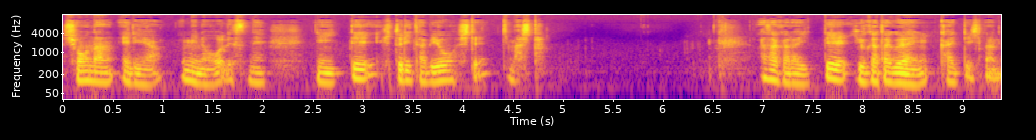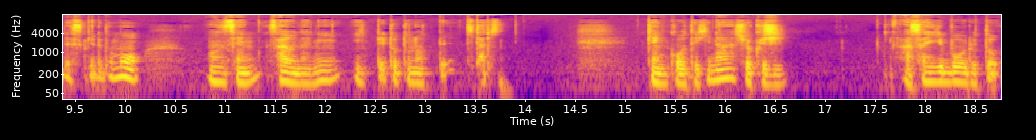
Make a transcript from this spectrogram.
湘南エリア、海の方ですね、に行って一人旅をしてきました。朝から行って夕方ぐらいに帰ってきたんですけれども、温泉、サウナに行って整ってきたり、健康的な食事、アサイボールと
